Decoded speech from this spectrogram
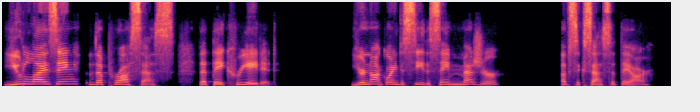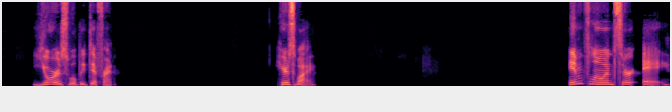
utilizing the process that they created, you're not going to see the same measure of success that they are. Yours will be different. Here's why. Influencer A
